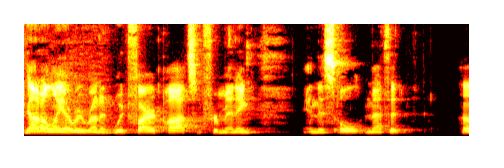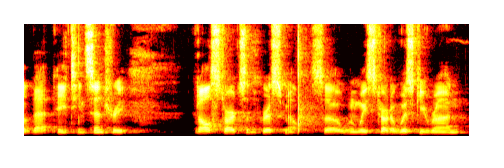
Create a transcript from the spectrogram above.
not only are we running wood fired pots and fermenting in this old method of that 18th century, it all starts in the grist mill. So when we start a whiskey run,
